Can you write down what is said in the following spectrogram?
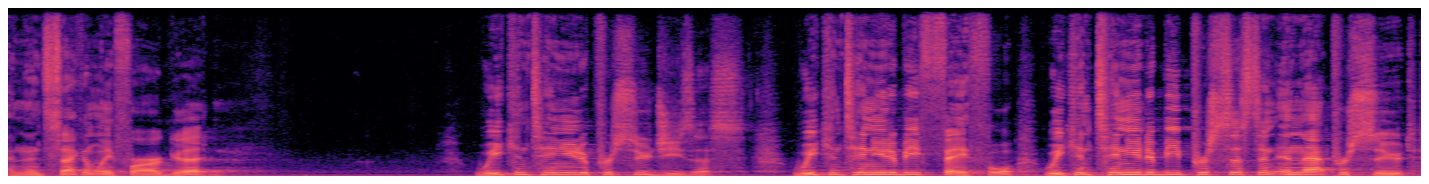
And then, secondly, for our good. We continue to pursue Jesus. We continue to be faithful. We continue to be persistent in that pursuit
